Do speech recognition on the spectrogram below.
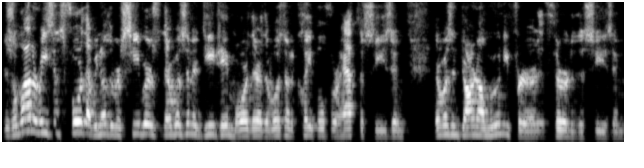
There's a lot of reasons for that. We know the receivers, there wasn't a DJ Moore there. There wasn't a Claypool for half the season. There wasn't Darnell Mooney for a third of the season.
